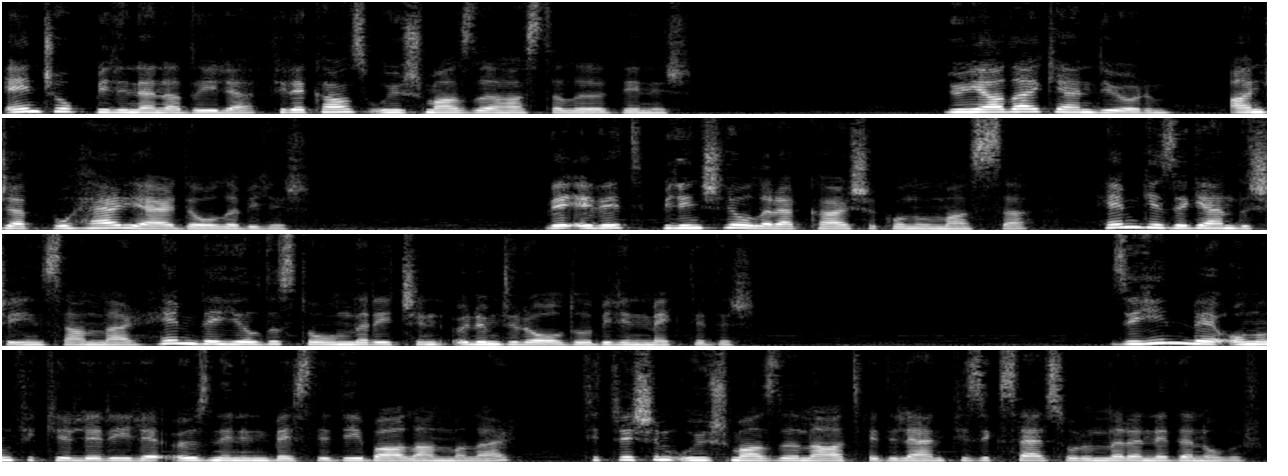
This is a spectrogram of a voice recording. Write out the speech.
en çok bilinen adıyla frekans uyuşmazlığı hastalığı denir. Dünyadayken diyorum, ancak bu her yerde olabilir. Ve evet, bilinçli olarak karşı konulmazsa, hem gezegen dışı insanlar hem de yıldız tohumları için ölümcül olduğu bilinmektedir. Zihin ve onun fikirleriyle öznenin beslediği bağlanmalar, titreşim uyuşmazlığına atfedilen fiziksel sorunlara neden olur.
